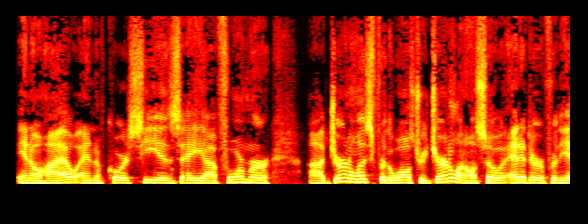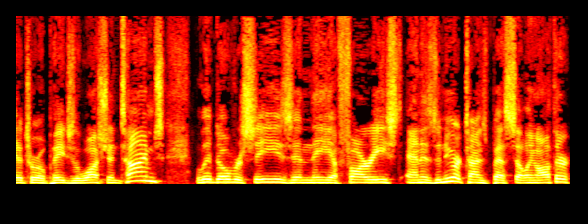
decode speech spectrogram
in Ohio. And of course, he is a uh, former uh, journalist for the Wall Street Journal and also editor for the editorial page of the Washington Times. Lived overseas in the uh, Far East and is the New York Times best-selling author.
